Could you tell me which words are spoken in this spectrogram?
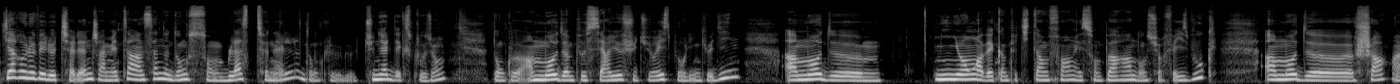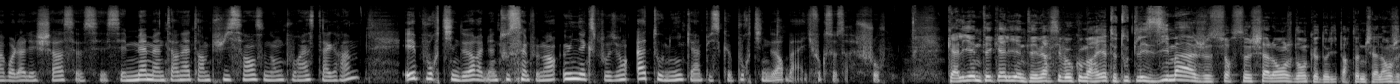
qui a relevé le challenge en mettant en scène donc son blast tunnel, donc le, tunnel d'explosion, donc un euh, mode un peu sérieux futuriste pour LinkedIn, un mode euh, mignon avec un petit enfant et son parrain donc sur Facebook, un mode euh, chat, hein, voilà les chats c'est même internet en puissance donc pour Instagram. Et pour Tinder et eh bien tout simplement une explosion atomique hein, puisque pour Tinder bah, il faut que ce soit chaud. Caliente, caliente. Merci beaucoup, Mariette. Toutes les images sur ce challenge, donc Dolly Parton Challenge,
